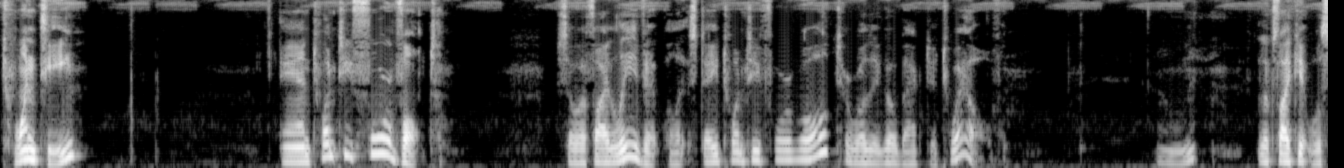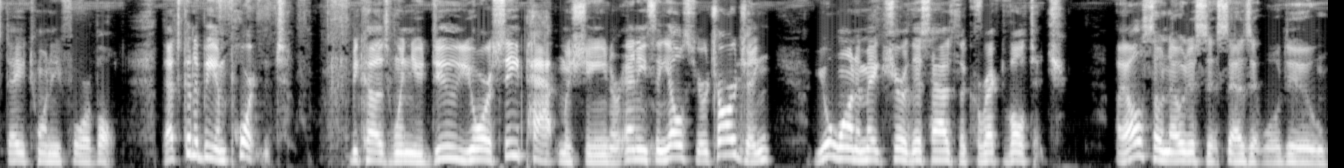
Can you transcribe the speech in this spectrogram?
20, and 24 volt. So if I leave it, will it stay 24 volt or will it go back to 12? Hmm. Looks like it will stay 24 volt. That's going to be important because when you do your CPAP machine or anything else you're charging, you'll want to make sure this has the correct voltage. I also noticed it says it will do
